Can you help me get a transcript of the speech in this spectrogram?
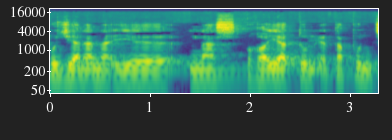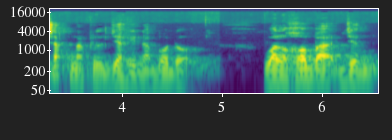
pujianana ieu nas ghayatun eta puncakna fil jahli bodoh. walkhoba jeng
